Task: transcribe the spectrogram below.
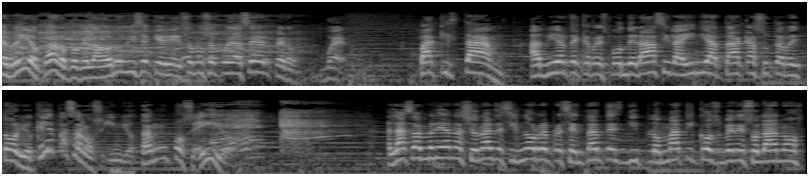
Me río, claro, porque la ONU dice que eso no se puede hacer, pero bueno. Pakistán advierte que responderá si la India ataca su territorio. ¿Qué le pasa a los indios? Están poseídos. La Asamblea Nacional designó representantes diplomáticos venezolanos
